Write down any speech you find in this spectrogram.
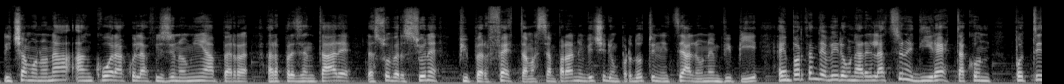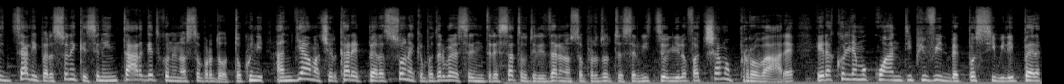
diciamo non ha ancora quella fisionomia per rappresentare la sua versione più perfetta ma stiamo parlando invece di un prodotto iniziale, un MVP, è importante avere una relazione diretta con potenziali persone che siano in target con il nostro prodotto, quindi andiamo a cercare persone che potrebbero essere interessate a utilizzare il nostro prodotto e servizio, glielo facciamo provare e raccogliamo quanti più feedback possibili per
